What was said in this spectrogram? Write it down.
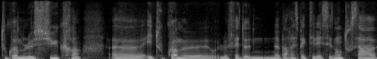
tout comme le sucre et tout comme le fait de ne pas respecter les saisons. Tout ça,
